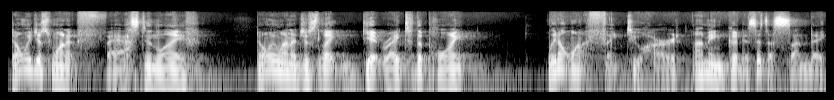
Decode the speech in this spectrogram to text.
Don't we just want it fast in life? Don't we want to just like get right to the point? We don't want to think too hard. I mean, goodness, it's a Sunday.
